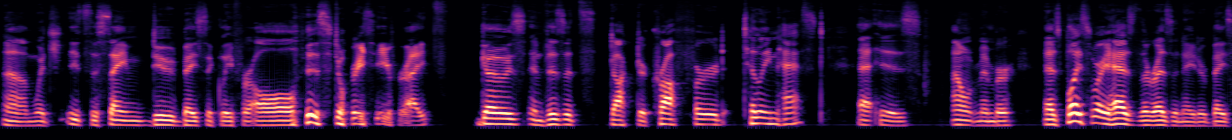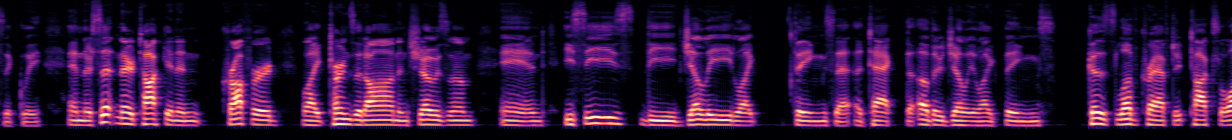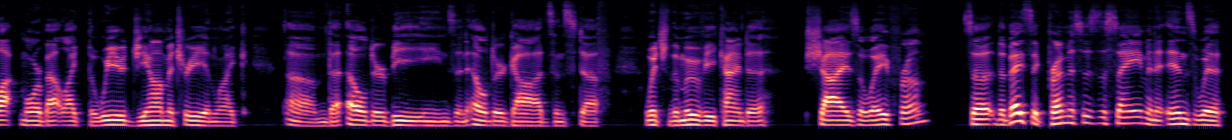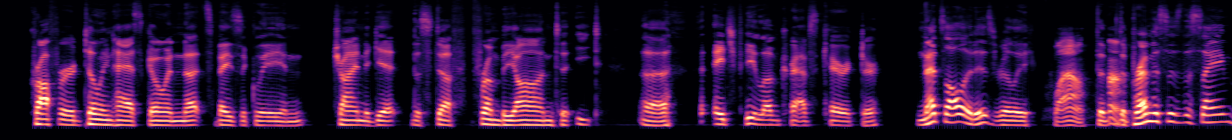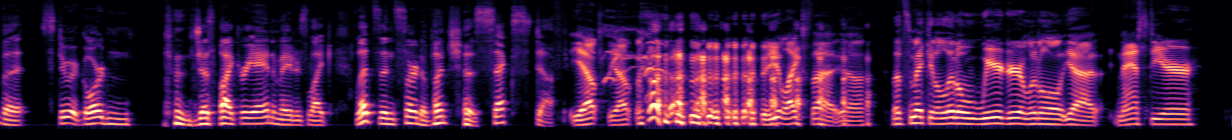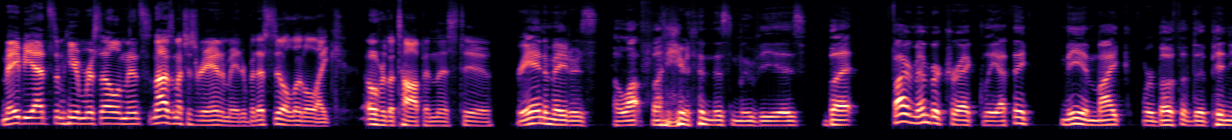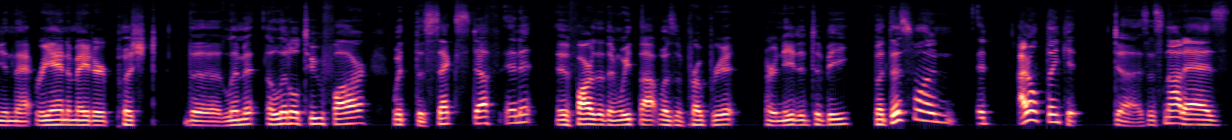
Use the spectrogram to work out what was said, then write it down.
um, which is the same dude basically for all his stories he writes, goes and visits Dr. Crawford Tillinghast at his, I don't remember, his place where he has the resonator basically. And they're sitting there talking and Crawford like turns it on and shows them. And he sees the jelly like things that attack the other jelly like things. Because lovecraft it talks a lot more about like the weird geometry and like um the elder beings and elder gods and stuff which the movie kind of shies away from so the basic premise is the same and it ends with Crawford Tillinghast going nuts basically and trying to get the stuff from beyond to eat uh HP Lovecraft's character. And that's all it is really. Wow. The Huh. the premise is the same, but Stuart Gordon just like reanimators like let's insert a bunch of sex stuff. Yep, yep. he likes that, yeah. Let's make it a little weirder, a little, yeah, nastier. Maybe add some humorous elements. Not as much as Reanimator, but that's still a little, like, over the top in this, too. Reanimator's a lot funnier than this movie is. But if I remember correctly, I think me and Mike were both of the opinion that Reanimator pushed the limit a little too far with the sex stuff in it, uh, farther than we thought was appropriate or needed to be. But this one, it I don't think it does. It's not as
